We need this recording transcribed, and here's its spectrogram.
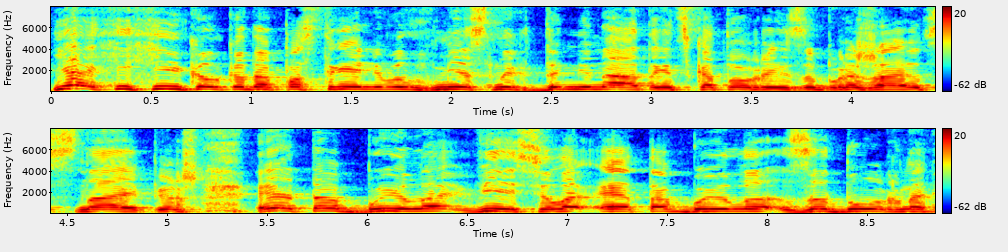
Я хихикал, когда постреливал в местных доминатриц, которые изображают снайперш. Это было весело, это было задорно.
